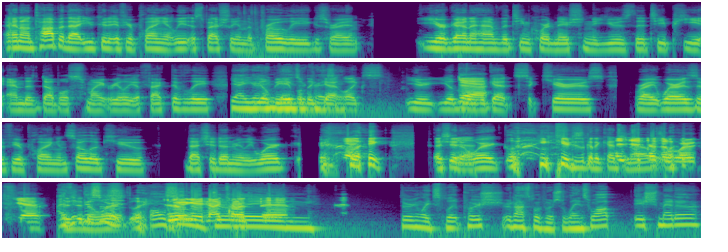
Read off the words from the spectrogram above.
And on top of that, you could, if you're playing at least, especially in the pro leagues, right? You're gonna have the team coordination to use the TP and the double smite really effectively. Yeah, your you'll be able are to get like you you'll be Yeah. able to get secures, right? Whereas if you're playing in solo queue, that shit doesn't really work. like that shit Yeah. don't work. Like, you're just gonna catch It, it out. doesn't like- work. Yeah. I think this was work, like- also Doing it nine times bad. during, during like split push or not split push, lane swap ish meta.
